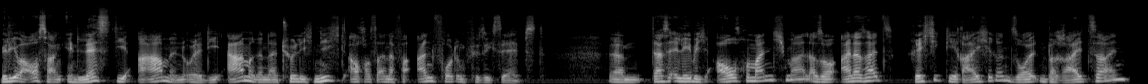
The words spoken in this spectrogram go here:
will ich aber auch sagen, entlässt die Armen oder die Ärmeren natürlich nicht auch aus einer Verantwortung für sich selbst. Ähm, das erlebe ich auch manchmal. Also einerseits richtig, die Reicheren sollten bereit sein,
